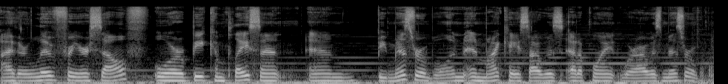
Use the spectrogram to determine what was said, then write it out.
either live for yourself or be complacent and be miserable. And in my case, I was at a point where I was miserable.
